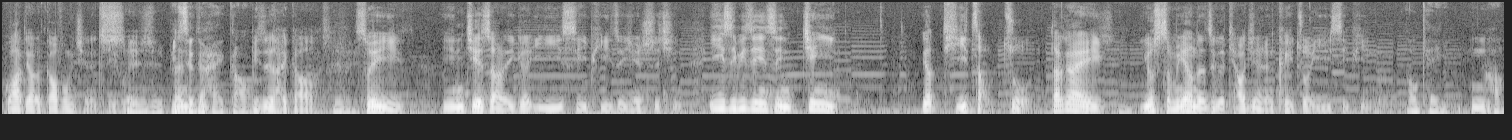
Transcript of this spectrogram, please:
挂掉了高风险的机会。是是，比这个还高，比这个还高。所以已经介绍了一个 EECP 这件事情。EECP 这件事情建议。要提早做，大概有什么样的这个条件的人可以做 EECP 呢？OK，嗯，好，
